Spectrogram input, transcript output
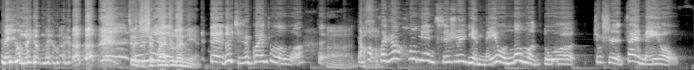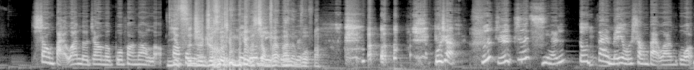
没有没有没有没有，就只是关注了你对，都只是关注了我，对。啊、然后反正后面其实也没有那么多，就是再没有上百万的这样的播放量了。你辞职之后就没有上百万的播放。不是辞职之前都再没有上百万过，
